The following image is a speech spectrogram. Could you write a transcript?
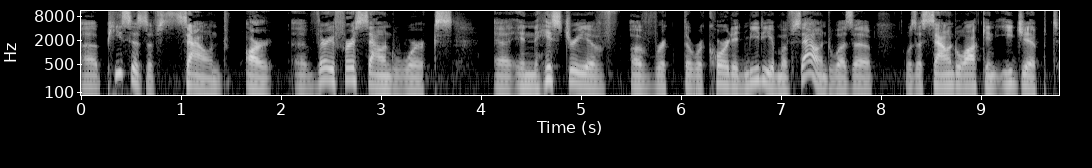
uh, pieces of sound art, uh, very first sound works uh, in the history of of rec- the recorded medium of sound was a was a sound walk in Egypt,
